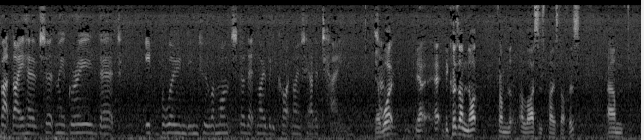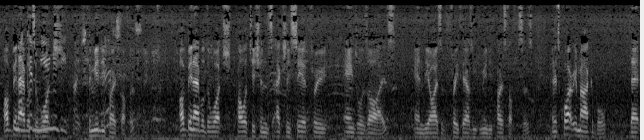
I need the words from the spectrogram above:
But they have certainly agreed that it ballooned into a monster that nobody quite knows how to tame. Now, what? Now, uh, because I'm not from a licensed post office, um, I've been A able to watch post community office. post office. I've been able to watch politicians actually see it through Angela's eyes and the eyes of 3,000 community post offices, and it's quite remarkable that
